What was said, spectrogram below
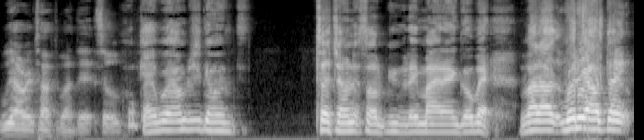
we already talked about that. So okay, well I'm just gonna touch on it so the people they might ain't go back. But what do y'all think?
